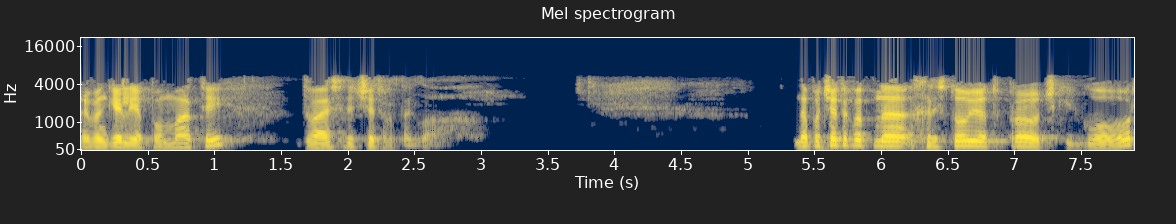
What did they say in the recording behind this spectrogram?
Евангелие по Матеј, 24 глава. На почетокот на Христовиот пророчки говор,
